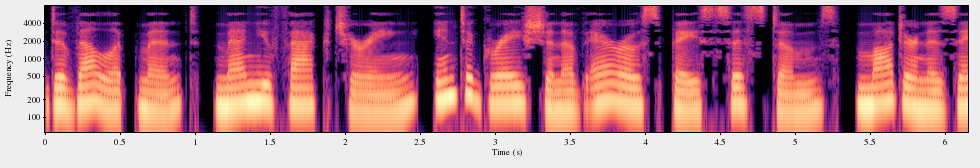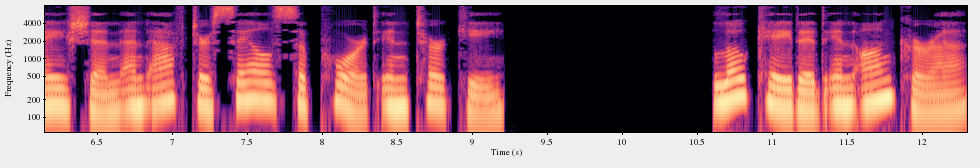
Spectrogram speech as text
development, manufacturing, integration of aerospace systems, modernization and after-sales support in Turkey. Located in Ankara,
